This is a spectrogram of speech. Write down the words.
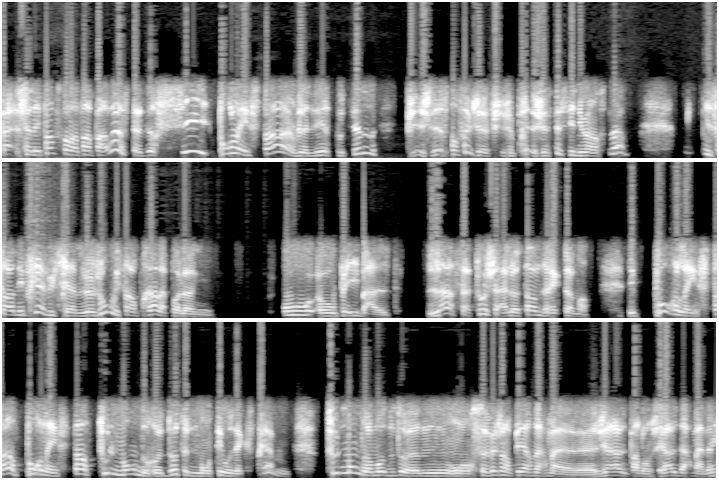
Ben, ça dépend de ce qu'on entend par là. C'est-à-dire, si, pour l'instant, Vladimir Poutine, c'est pour ça que je, fais ces nuances-là, il s'en est pris à l'Ukraine. Le jour où il s'en prend à la Pologne ou aux pays baltes, Là, ça touche à l'OTAN directement. Et pour l'instant, pour l'instant, tout le monde redoute une montée aux extrêmes. Tout le monde redoute. Euh, on recevait Jean-Pierre Darmanin, euh, Gérald, pardon, Gérald Darmanin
